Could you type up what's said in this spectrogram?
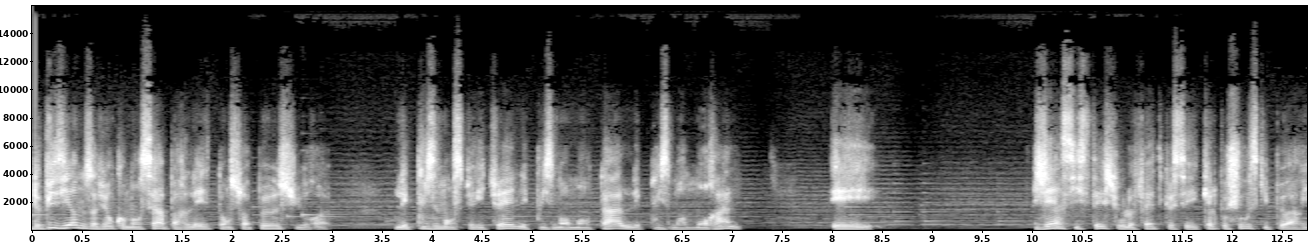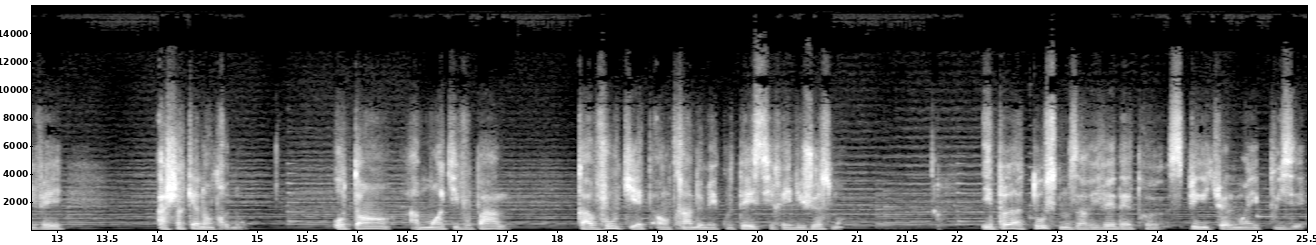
Depuis hier, nous avions commencé à parler tant soit peu sur euh, l'épuisement spirituel, l'épuisement mental, l'épuisement moral. Et j'ai insisté sur le fait que c'est quelque chose qui peut arriver à chacun d'entre nous. Autant à moi qui vous parle qu'à vous qui êtes en train de m'écouter si religieusement. Il peut à tous nous arriver d'être spirituellement épuisés,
